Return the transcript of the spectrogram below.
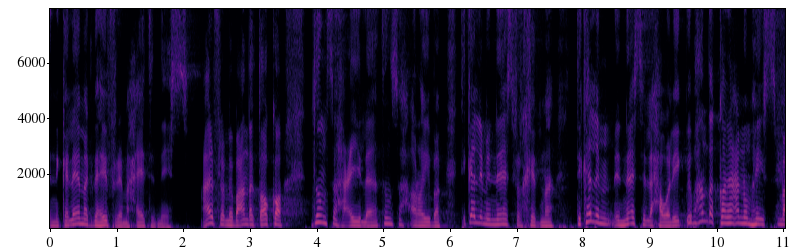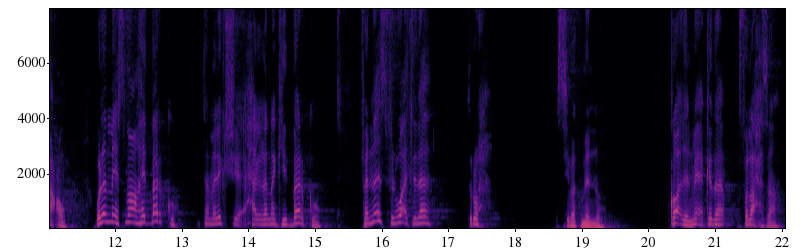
إن كلامك ده هيفرق مع حياة الناس. عارف لما يبقى عندك توقع تنصح عيلة تنصح قرايبك تكلم الناس في الخدمة تكلم الناس اللي حواليك بيبقى عندك قناعة إنهم هيسمعوا ولما يسمعوا هيتباركوا. أنت مالكش حاجة غير إنك يتباركوا. فالناس في الوقت ده تروح سيبك منه. قائد المئة كده في لحظة.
